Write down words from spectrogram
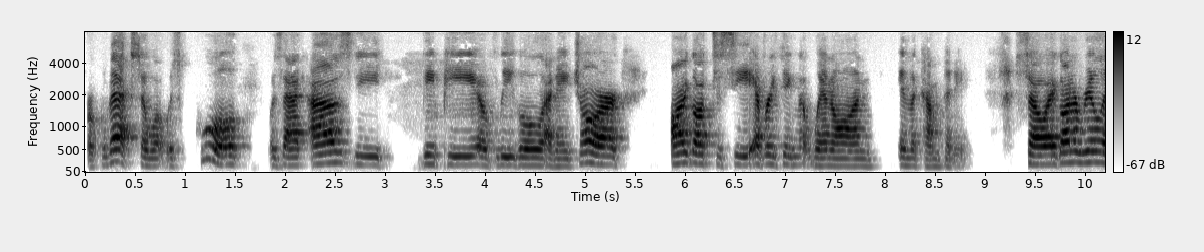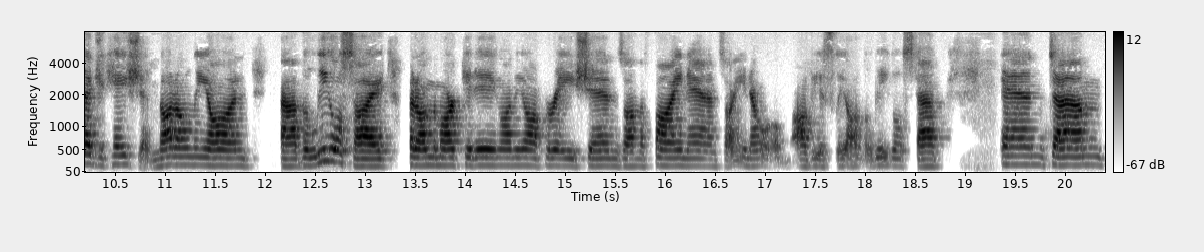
for Quebec. So what was cool was that as the VP of legal and HR, I got to see everything that went on in the company. So I got a real education, not only on uh, the legal side, but on the marketing, on the operations, on the finance, on, you know, obviously all the legal stuff. And um,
